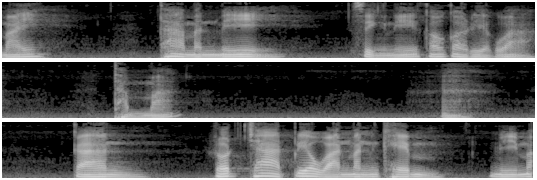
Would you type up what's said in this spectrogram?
ไหม ถ้ามันมีสิ่งนี้เขาก็เรียกว่า ธรรมะ การรสชาติเปรี้ยวหวานมันเค็ม มีไหม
